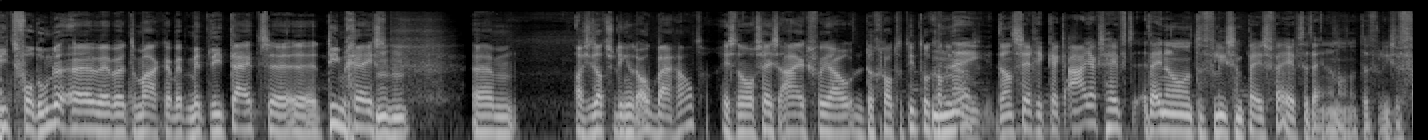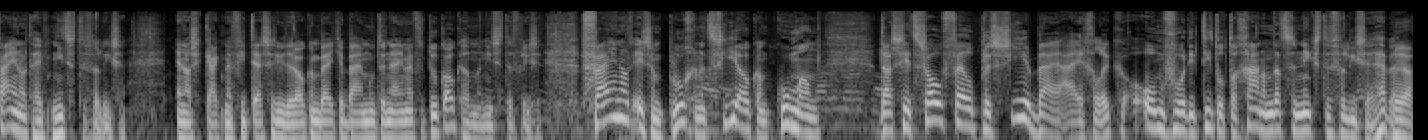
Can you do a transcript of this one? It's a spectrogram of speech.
niet voldoende. Uh, we hebben te maken met mentaliteit, uh, teamgeest. Mhm. Mm -hmm. um, als je dat soort dingen er ook bij haalt... is dan nog steeds Ajax voor jou de grote titelkandidaat? Nee, dan zeg ik... Kijk, Ajax heeft het een en ander te verliezen... en PSV heeft het een en ander te verliezen. Feyenoord heeft niets te verliezen. En als je kijkt naar Vitesse, die er ook een beetje bij moeten nemen... heeft natuurlijk ook helemaal niets te verliezen. Feyenoord is een ploeg, en dat zie je ook aan Koeman... Daar zit zoveel plezier bij eigenlijk om voor die titel te gaan... omdat ze niks te verliezen hebben. Ja.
